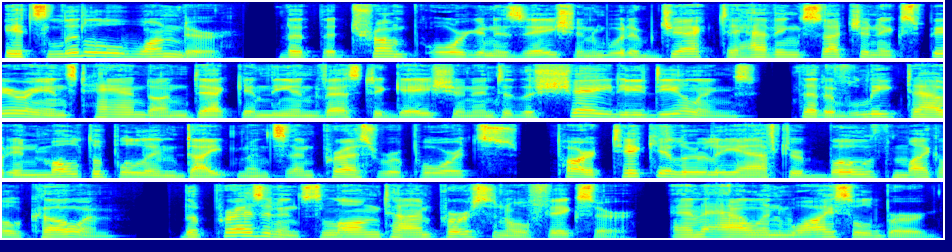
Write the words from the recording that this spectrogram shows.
It's little wonder that the Trump Organization would object to having such an experienced hand on deck in the investigation into the shady dealings that have leaked out in multiple indictments and press reports, particularly after both Michael Cohen, the president's longtime personal fixer, and Allen Weisselberg,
